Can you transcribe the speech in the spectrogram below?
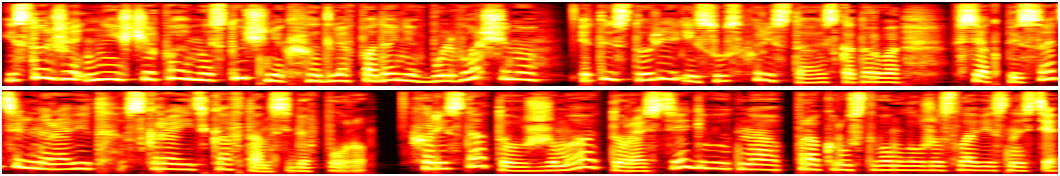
И столь же неисчерпаемый источник для впадания в бульварщину – это история Иисуса Христа, из которого всяк писатель норовит скроить кафтан себе в пору. Христа то сжимают, то растягивают на прокрустовом ложе словесности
